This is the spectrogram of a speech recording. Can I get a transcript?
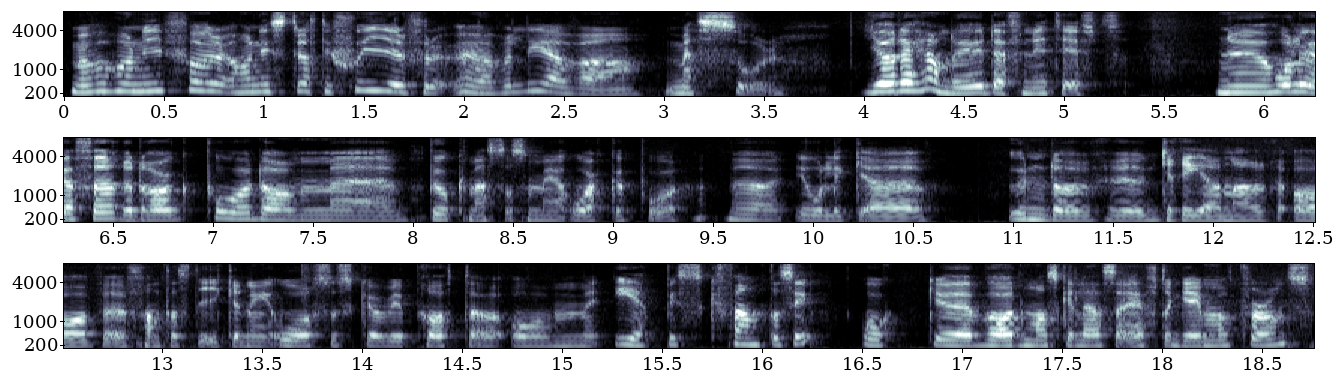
men vad har ni för, har ni strategier för att överleva mässor? Ja, det händer ju definitivt. Nu håller jag föredrag på de eh, bokmässor som jag åker på med olika undergrenar av eh, fantastiken. I år så ska vi prata om episk fantasy och eh, vad man ska läsa efter Game of Thrones.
